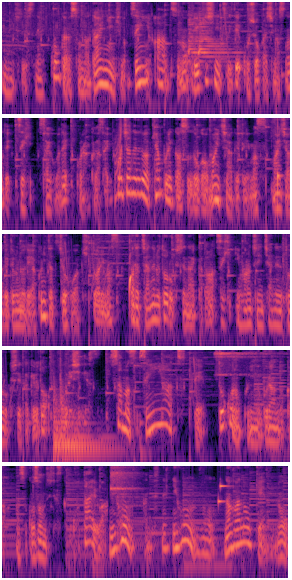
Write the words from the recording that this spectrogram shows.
イメージですね。今回はそんな大人気のゼインアーツの歴史についてご紹介しますので、ぜひ最後までご覧ください。このチャンネルではキャンプに関する動画を毎日上げています。毎日上げてるので役に立つ情報がきっとあります。まだチャンネル登録してない方は、ぜひ今のうちにチャンネル登録していただけると嬉しいです。さあ、まずゼインアーツってどこの国のブランドか、まずご存知ですか？答えは日本なんですね。日本の長野県の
